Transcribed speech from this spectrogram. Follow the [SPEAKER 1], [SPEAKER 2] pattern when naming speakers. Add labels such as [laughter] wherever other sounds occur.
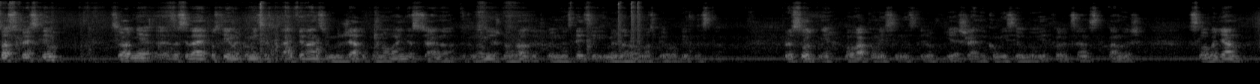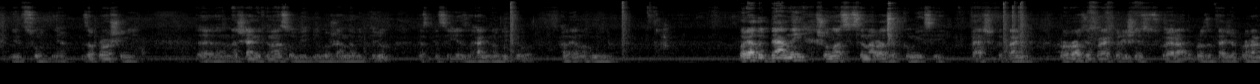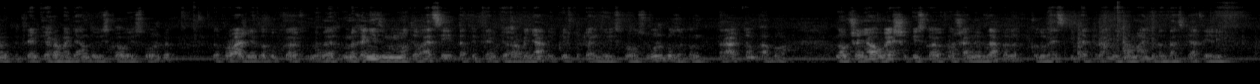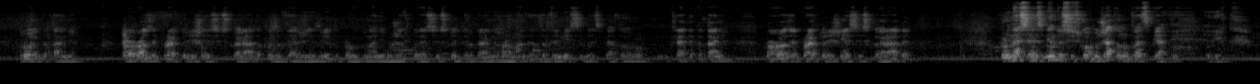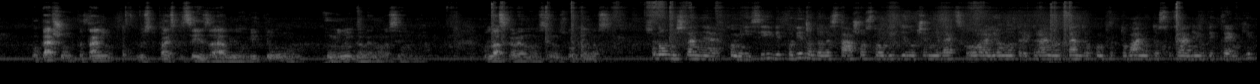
[SPEAKER 1] Христос Христим. Сьогодні е, засідає постійна комісія з питань фінансів, бюджету, планування соціально-економічного розвитку, інвестицій і міжнародного співробітництва. Присутні голова комісії Нестерюк є, члени комісії Ловітко Олександр Степанович, Слободян відсутня. Запрошені е, начальник фінансового відділу Жанна Вікторюк та спеціаліст загального відділу Галина Гуменюк. Порядок денний, що вноситься на розгляд комісії. Перше питання про розгляд проекту рішення сільської ради про затвердження програми підтримки громадян до військової служби, запровадження додаткових механізмів мотивації та підтримки громадян, які вступили до військову службу за контрактом або навчання у вищих військових навчальних закладах Кодовецькій територіальній громаді на 25 рік. Друге питання про розгляд проекту рішення сільської ради про затвердження звіту про виконання бюджету сільської територіальної громади за три місяці 25 року. Третє питання про розгляд проекту рішення сільської ради про внесення змін до сільського бюджету на 25 рік. По першому питанню виступає спеціаліст загального відділу у меню Галина Васильівна. Будь ласка, Галина Васильівна, слухаю вас.
[SPEAKER 2] Шановні члени комісії, відповідно до листа 6 відділу Чернівецького районного територіального центру комплектування та соціальної підтримки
